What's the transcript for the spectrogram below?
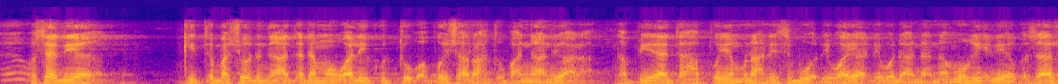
Eh, pasal dia kita masuk dengan atas nama wali kutub apa syarah tu panjang juga lah tapi atas apa yang pernah disebut riwayat daripada anak-anak murid dia pasal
